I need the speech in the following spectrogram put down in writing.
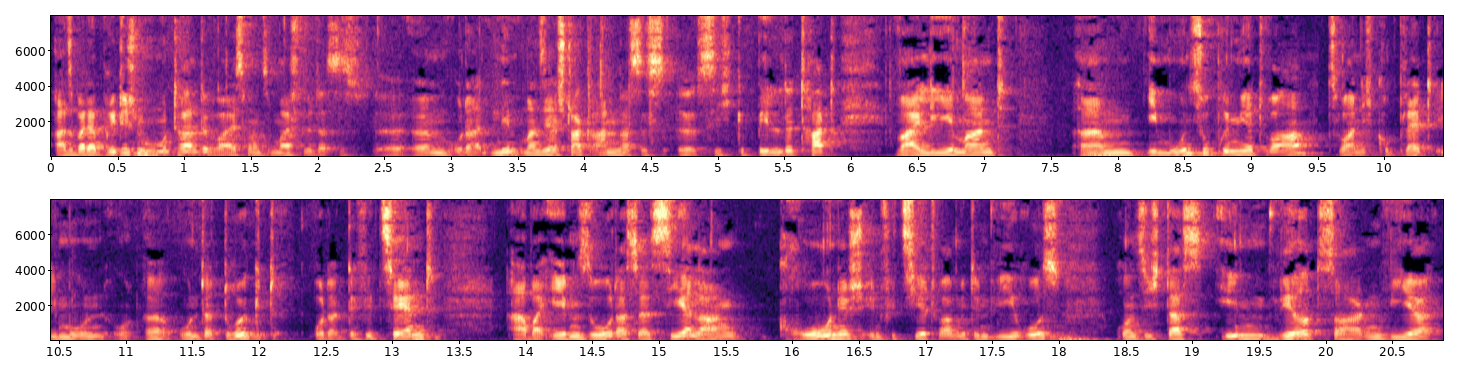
Also bei der britischen Mutante weiß man zum Beispiel, dass es, äh, ähm, oder nimmt man sehr stark an, dass es äh, sich gebildet hat, weil jemand ähm, immunsupprimiert war, zwar nicht komplett immun äh, unterdrückt oder defizient, aber eben so, dass er sehr lang chronisch infiziert war mit dem Virus und sich das im Wirt, sagen wir,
